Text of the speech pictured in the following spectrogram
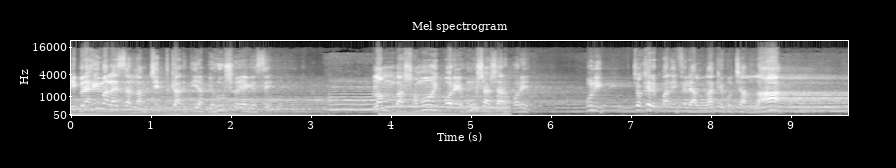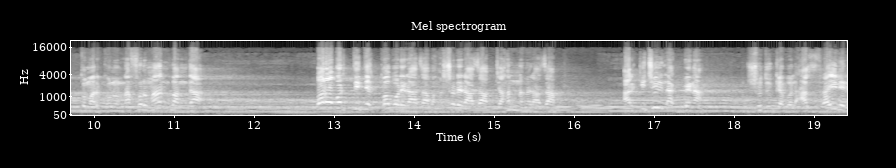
ইব্রাহিম আলাইসাল্লাম চিৎকার দিয়া বেহুশ হয়ে গেছে। লম্বা সময় পরে, হুঁশ আসার পরে, উনি চোখের পানি ফেলে আল্লাহকে বলছে, আল্লাহ, তোমার কোন নাফরমান বান্দা, পরবর্তীতে কবরের আজাব হাসরের আজাব জাহান্নামের আজাব আর কিছুই লাগবে না। শুধু কেবল আজরাইলের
